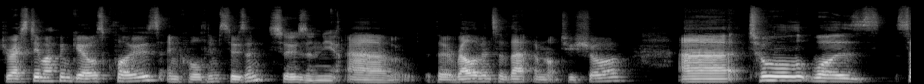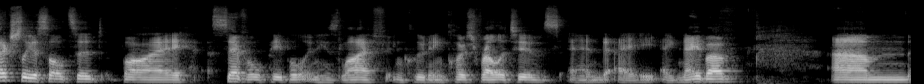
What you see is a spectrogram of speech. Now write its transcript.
dressed him up in girls' clothes and called him Susan. Susan, yeah. Um, the relevance of that, I'm not too sure. Uh, Toole was sexually assaulted by several people in his life, including close relatives and a, a neighbor. Um,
